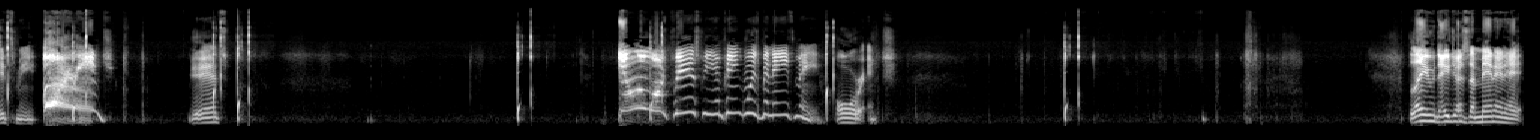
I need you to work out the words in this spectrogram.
it's me. Orange. It's yellow walked past me and pink was beneath me. Orange. Believe they just admitted it.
